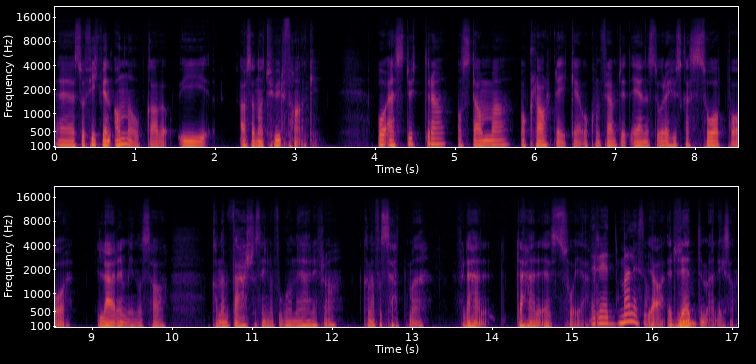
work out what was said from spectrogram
eh, så fikk vi en annen oppgave i altså naturfag. Og jeg stutra og stamma og klarte ikke å komme frem til et eneste ord. Jeg husker jeg så på læreren min og sa Kan jeg være så snill å få gå ned herifra? Kan jeg få sette meg? For det her, det her er så jævlig. Redd meg, liksom. Ja, redd meg, liksom.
